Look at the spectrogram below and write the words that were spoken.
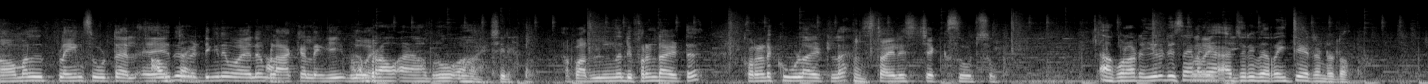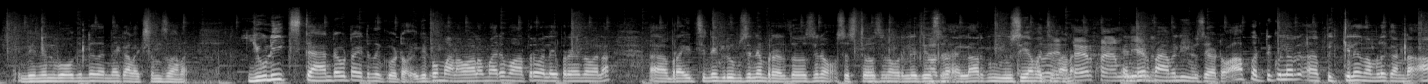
normal plain suit ഏത് വെഡിങ്ങിന് പോയാലും ബ്ലാക്ക് അല്ലെങ്കിൽ ബ്ലൂ ആ ശരി. അപ്പൊ അതിൽ നിന്ന് ഡിഫറെന്റ് ആയിട്ട് കുറേ കൂൾ ആയിട്ടുള്ള സ്റ്റൈലിഷ് ചെക്ക് സൂട്ട്സും ആ കൊള്ളാട്ടെ ഈ ഒരു ഡിസൈനൊക്കെ ആക്ച്വലി വെറൈറ്റി ആയിട്ടുണ്ട് കേട്ടോ. ലിനൻ ബോഗിന്റെ തന്നെ കളക്ഷൻസ് ആണ്. യുണീക്ക് സ്റ്റാൻഡ് ഔട്ട് ആയിട്ട് നിൽക്കും കേട്ടോ. ഇതിപ്പോൾ മണവാളന്മാർ മാത്രമല്ല ഈ പറയുന്ന പോലെ ബ്രൈറ്റ്സിന്റെ ഗ്രൂപ്പ്സിന്റെ ബ്രദേഴ്സിനോ സിസ്റ്റേഴ്സിനോ റിലേറ്റീവ്സിനോ എല്ലാവർക്കും യൂസ് ചെയ്യാൻ പറ്റുന്നതാണ്. എന്റെ ഫാമിലി യൂസ് ചെയ്യാം കേട്ടോ. ആ പെർട്ടിക്കുലർ പിക്കിൽ നമ്മൾ കണ്ട ആ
